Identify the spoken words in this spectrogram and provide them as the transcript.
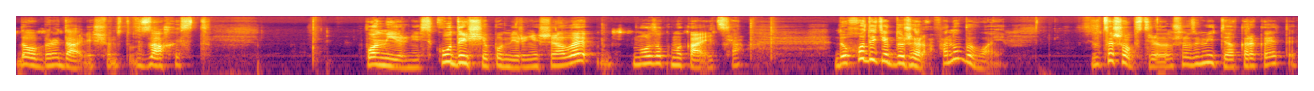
Добре, далі. Що у нас тут? Захист. Помірність. Куди ще помірніше, але мозок вмикається. Доходить як до жирафа. Ну, буває. Ну, це ж обстріли, ви ж розумієте, як ракети.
